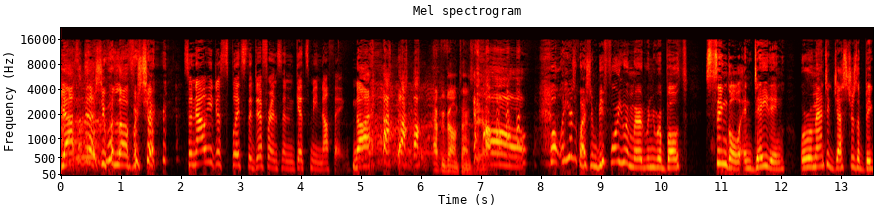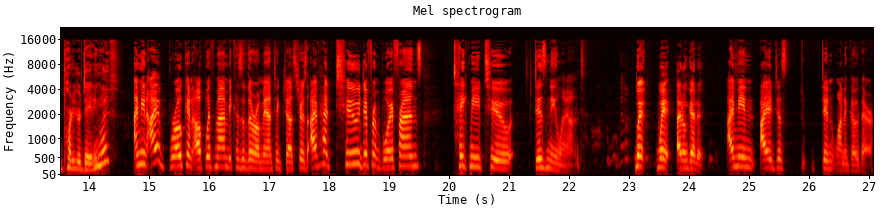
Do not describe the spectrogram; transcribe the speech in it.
Yeah, something that she would love for sure. So now he just splits the difference and gets me nothing. Not. Happy Valentine's Day. oh. Well, here's a question. Before you were married, when you were both single and dating, were romantic gestures a big part of your dating life? I mean, I have broken up with men because of their romantic gestures. I've had two different boyfriends take me to Disneyland. Wait, wait, I don't get it. I mean, I just didn't want to go there.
